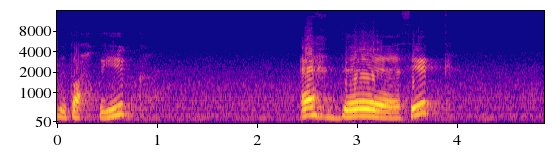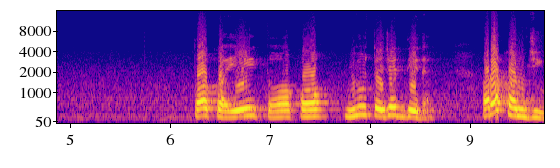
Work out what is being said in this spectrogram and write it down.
لتحقيق. أهدافك. طاقة إيه؟ طاقة متجددة. رقم ج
